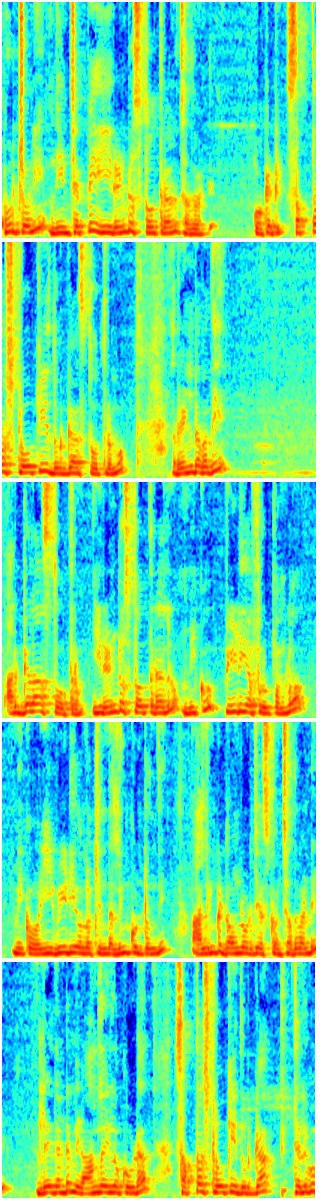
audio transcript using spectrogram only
కూర్చొని నేను చెప్పే ఈ రెండు స్తోత్రాలు చదవండి. ఒకటి సప్తశ్లోకి దుర్గా స్తోత్రము. రెండవది అర్గలా స్తోత్రం. ఈ రెండు స్తోత్రాలు మీకు పీడిఎఫ్ రూపంలో మీకు ఈ వీడియోలో కింద లింక్ ఉంటుంది. ఆ లింక్ డౌన్లోడ్ చేసుకొని చదవండి. లేదంటే మీరు ఆన్లైన్లో కూడా సప్త శ్లోకి దుర్గా తెలుగు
